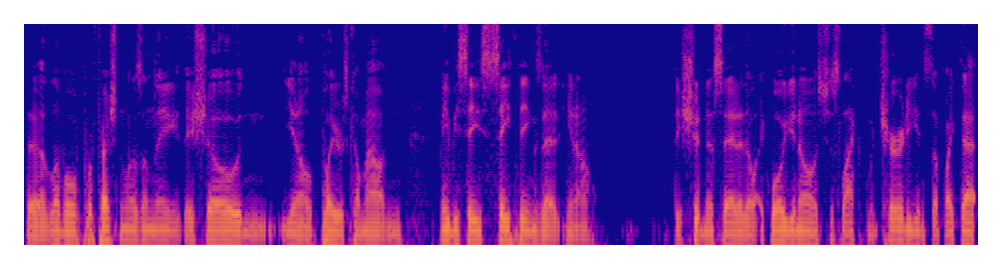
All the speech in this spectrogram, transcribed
the level of professionalism they they show and you know players come out and maybe say say things that you know they shouldn't have said it. They're like, well, you know, it's just lack of maturity and stuff like that.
